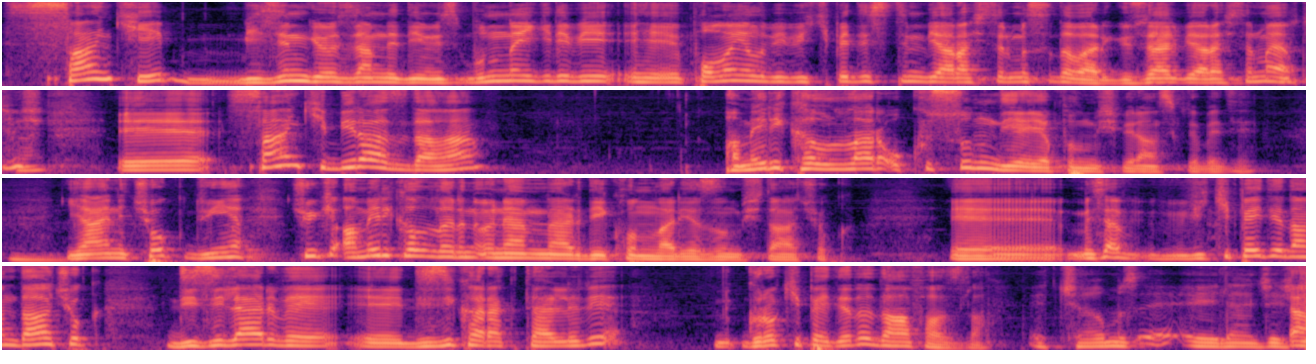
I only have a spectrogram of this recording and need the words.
sanki bizim gözlemlediğimiz bununla ilgili bir e, Polonyalı bir Wikipedist'in bir araştırması da var. Güzel bir araştırma yapmış. Ee, sanki biraz daha Amerikalılar okusun diye yapılmış bir ansiklopedi. Yani çok dünya çünkü Amerikalıların önem verdiği konular yazılmış daha çok. Ee, mesela Wikipedia'dan daha çok diziler ve e, dizi karakterleri Grokipedia'da daha fazla. E, çağımız e- eğlence çağı.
